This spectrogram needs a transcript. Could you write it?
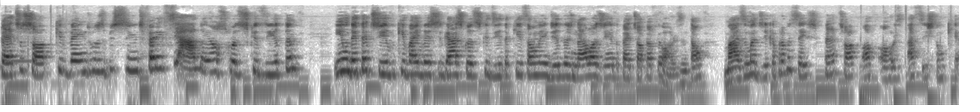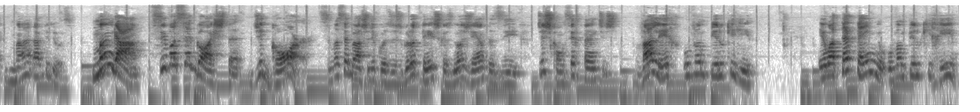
pet shop que vende uns bichinhos diferenciados, umas coisas esquisitas, e um detetive que vai investigar as coisas esquisitas que são vendidas na lojinha do Pet Shop of Horrors. Então, mais uma dica para vocês, Pet Shop of Horrors, assistam que é maravilhoso. Mangá! Se você gosta de gore, se você gosta de coisas grotescas, nojentas e desconcertantes, vá ler O Vampiro que Ri. Eu até tenho O Vampiro que Ri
